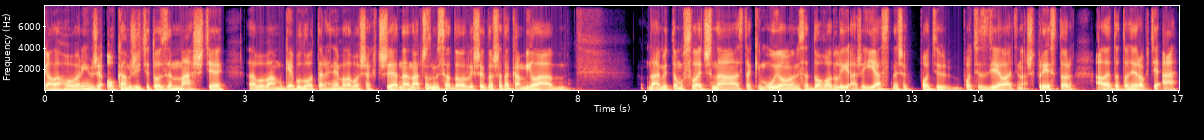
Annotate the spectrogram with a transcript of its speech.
ale hovorím, že okamžite to zmašte lebo vám gebulu otrhnem, lebo však či, na, na čo sme sa dohodli? Však došla taká milá, dajme tomu slečna s takým újom, my sa dohodli a že jasne, však poďte, poďte zdieľať náš priestor, ale toto nerobte a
